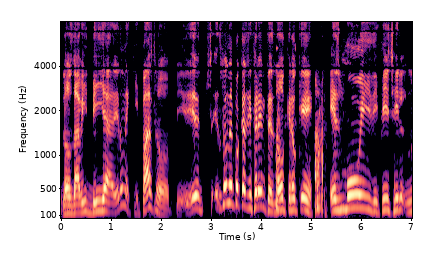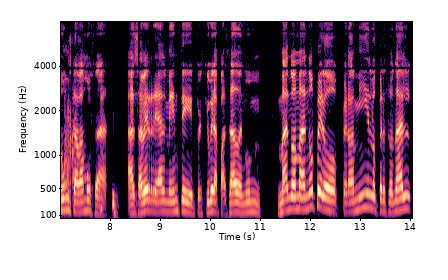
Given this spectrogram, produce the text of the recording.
los David Villa, era un equipazo. Y, son épocas diferentes, ¿no? Creo que es muy difícil, nunca vamos a, a, saber realmente pues qué hubiera pasado en un mano a mano, pero, pero a mí en lo personal,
